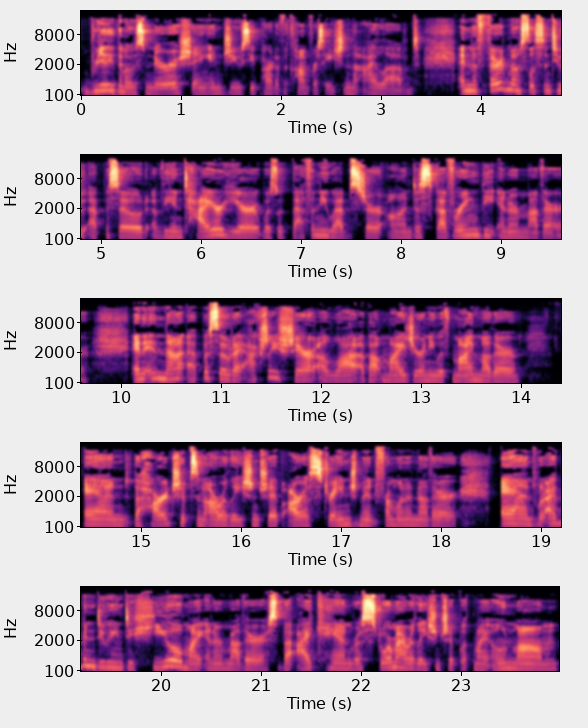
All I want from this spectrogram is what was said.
really the most nourishing and juicy part of the conversation that I loved. And the third most listened to episode of the entire year was with Bethany Webster on discovering the inner mother. And in that episode, I actually share a lot about my journey with my mother and the hardships in our relationship, our estrangement from one another, and what I've been doing to heal my inner mother so that I can restore my relationship with my own mom,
